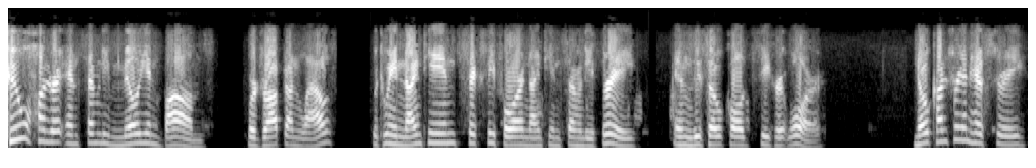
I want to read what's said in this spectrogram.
270 million bombs were dropped on Laos between 1964 and 1973 in the so-called Secret War. No country in history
